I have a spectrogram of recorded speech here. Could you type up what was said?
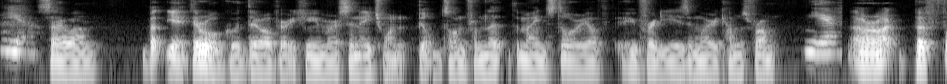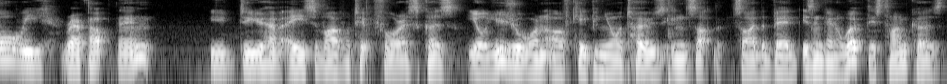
Yeah. So, um, but yeah, they're all good. They're all very humorous, and each one builds on from the, the main story of who Freddy is and where he comes from. Yeah. All right, before we wrap up, then, you do you have a survival tip for us? Because your usual one of keeping your toes inside, inside the bed isn't going to work this time, because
